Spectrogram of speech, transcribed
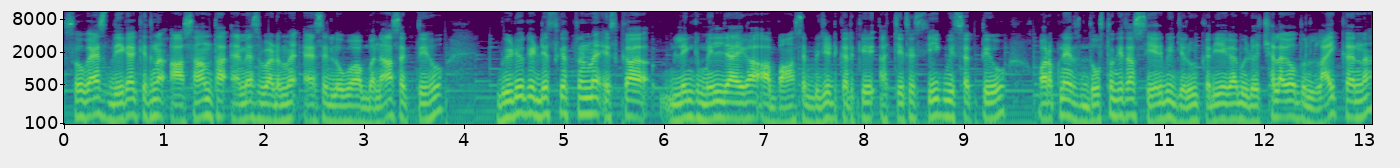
सो so गैस देखा कितना आसान था एम एस वर्ड में ऐसे लोगो आप बना सकते हो। वीडियो के डिस्क्रिप्शन में इसका लिंक मिल जाएगा, आप वहाँ से विज़िट करके अच्छे से सीख भी सकते हो। और अपने दोस्तों के साथ शेयर भी ज़रूर करिएगा, वीडियो अच्छा लगा हो तो लाइक करना।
